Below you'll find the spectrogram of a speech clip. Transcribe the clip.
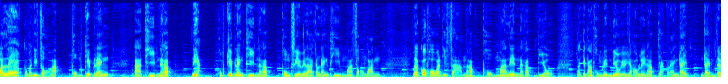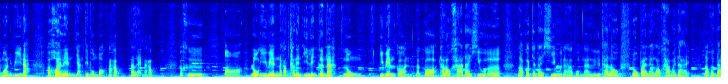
วันแรกกับวันที่ 2อะผมเก็บแรงอ่าทีมนะครับ เนี่ยผมเก็บแรงทีมนะครับ ผมเสียเวลากับแรงทีมมา 2 วัน แล้วก็พอวันที่ 3 นะครับ ผมมาเล่นนะครับ เดี่ยว หลังจากนั้นผมเล่นเดี่ยวยาวๆเลยนะครับ จากแรงไดไดไดมอนด์วีนะค่อยๆเล่นอย่างที่ผมบอกนะครับ นั่นแหละนะครับ ก็คืออ๋อลงอีเวนต์นะครับ ถ้าเล่นอีเลนเกิลนะ ลง อีเวนต์ก่อน แล้วก็ถ้าเราฆ่าได้คิวเออ เราก็จะได้คิวนะครับผมนะ หรือถ้าเราลงไปแล้วเราฆ่าไม่ได้ เราก็ได้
